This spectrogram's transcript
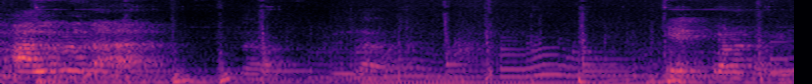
ভালো দাঁড়া কেক করা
